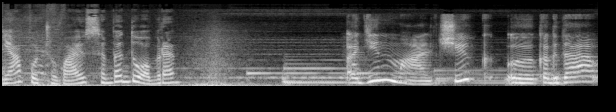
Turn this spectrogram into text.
Я почуваю себе добре. Один мальчик, э, когда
